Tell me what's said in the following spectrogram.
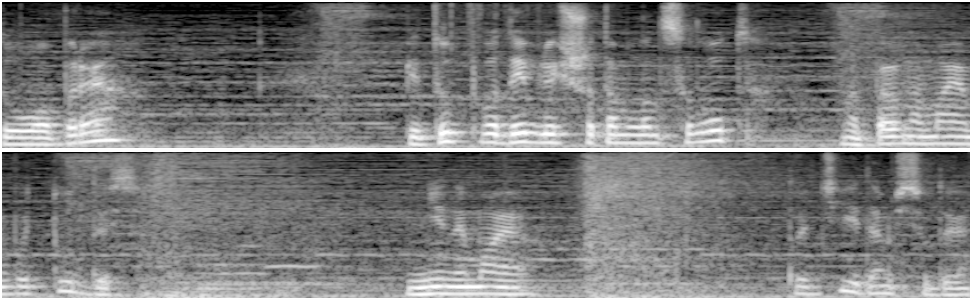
добре. Піду подивлюсь, що там Ланселот. Напевно, має бути тут десь. Ні, немає. Тоді йдемо сюди.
